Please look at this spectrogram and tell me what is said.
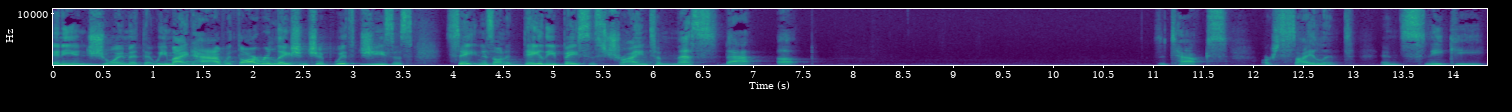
any enjoyment that we might have with our relationship with Jesus. Satan is on a daily basis trying to mess that up. His attacks are silent and sneaky,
